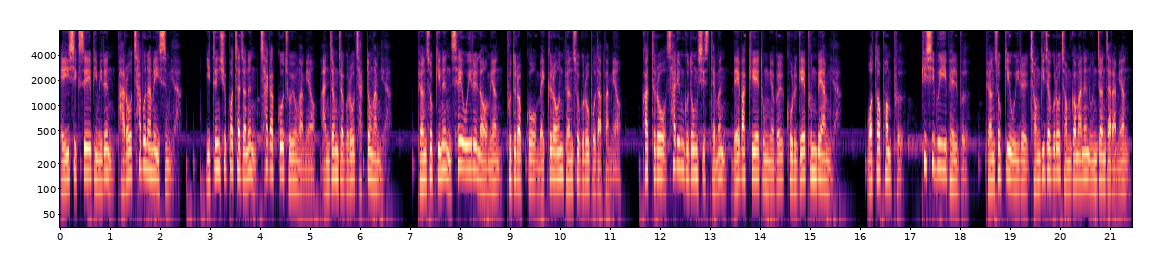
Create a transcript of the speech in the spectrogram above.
A6의 비밀은 바로 차분함에 있습니다. 이튼 슈퍼차저는 차갑고 조용하며 안정적으로 작동합니다. 변속기는 새 오일을 넣으면 부드럽고 매끄러운 변속으로 보답하며 쿼트로 사륜 구동 시스템은 네 바퀴의 동력을 고르게 분배합니다. 워터펌프, PCV 밸브, 변속기 오일을 정기적으로 점검하는 운전자라면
